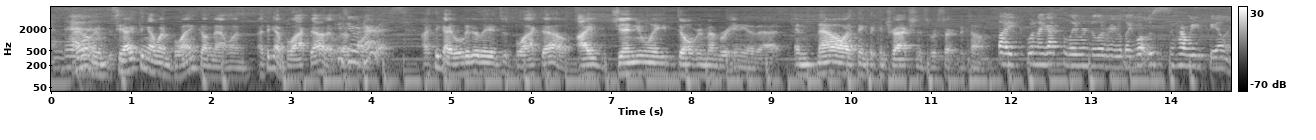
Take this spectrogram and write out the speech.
And then, I don't even, see, I think I went blank on that one. I think I blacked out at Because you were point. nervous. I think I literally just blacked out. I genuinely don't remember any of that. And now I think the contractions were starting to come. Like when I got to labor and delivery, like what was, how were you feeling?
